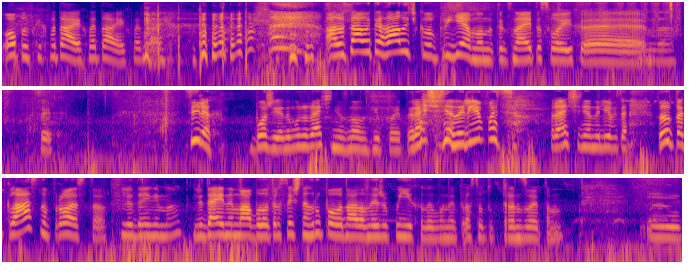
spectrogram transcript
Оплески хватає, хватає, хватає. Але ставити галочку приємно на так знаєте своїх е, цих цілях. Боже, я не можу речення знову зліпити. Речення не ліпиться. Речення не ліпиться. Тут так класно просто. Людей нема. Людей нема, була туристична група, вона, але вони вже поїхали, вони просто тут транзитом. І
